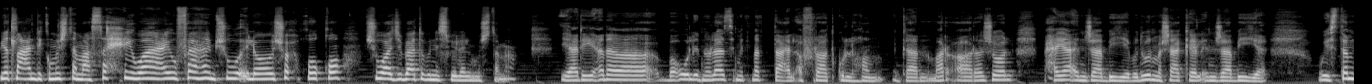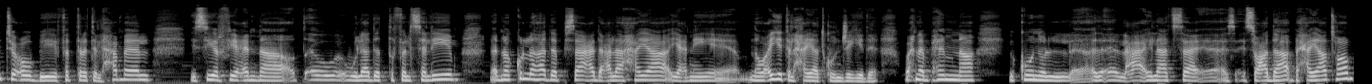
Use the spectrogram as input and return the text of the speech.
بيطلع عندك مجتمع صحي واعي وفاهم شو له شو حقوقه شو واجباته بالنسبة للمجتمع. يعني أنا بقول إنه لازم يتمتع الأفراد كلهم إن كان مرأة رجل بحياة إنجابية بدون مشاكل إنجابية. ويستمتعوا بفترة الحمل يصير في عنا ولادة طفل سليم لأنه كل هذا بيساعد على حياة يعني نوعية الحياة تكون جيدة. وإحنا بهمنا يكونوا ال- العائلات سع- سعداء بحياتهم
